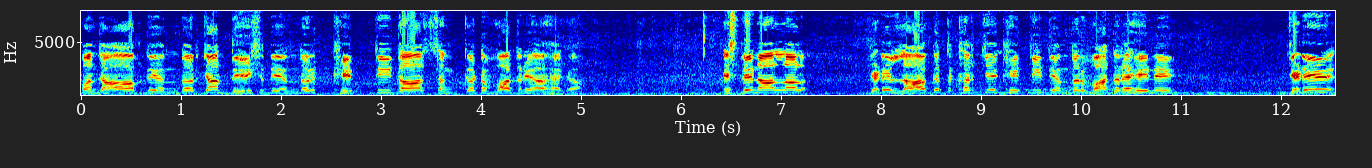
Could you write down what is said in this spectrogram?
ਪੰਜਾਬ ਦੇ ਅੰਦਰ ਜਾਂ ਦੇਸ਼ ਦੇ ਅੰਦਰ ਖੇਤੀ ਦਾ ਸੰਕਟ ਵੱਧ ਰਿਹਾ ਹੈਗਾ। ਇਸ ਦੇ ਨਾਲ ਨਾਲ ਜਿਹੜੇ ਲਾਗਤ ਖਰਚੇ ਖੇਤੀ ਦੇ ਅੰਦਰ ਵੱਧ ਰਹੇ ਨੇ, ਜਿਹੜੇ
